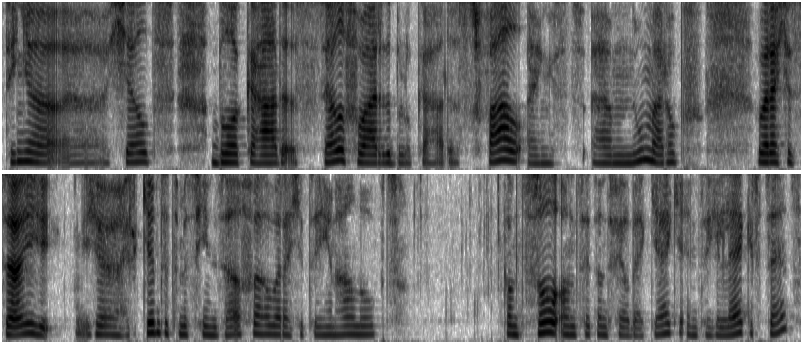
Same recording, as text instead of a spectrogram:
dingen, uh, geldblokkades, zelfwaardeblokkades, faalangst, um, noem maar op. Waar dat je je herkent het misschien zelf wel, waar dat je tegenaan loopt. Komt zo ontzettend veel bij kijken en tegelijkertijd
